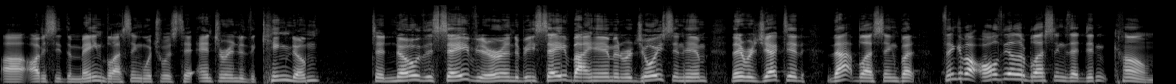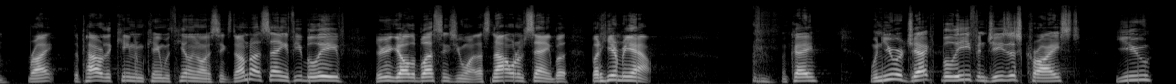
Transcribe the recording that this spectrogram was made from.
uh, obviously, the main blessing, which was to enter into the kingdom to know the Savior and to be saved by Him and rejoice in Him. They rejected that blessing. But think about all the other blessings that didn't come, right? The power of the kingdom came with healing all these things. Now, I'm not saying if you believe, you're going to get all the blessings you want. That's not what I'm saying. But, but hear me out. okay? When you reject belief in Jesus Christ, you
